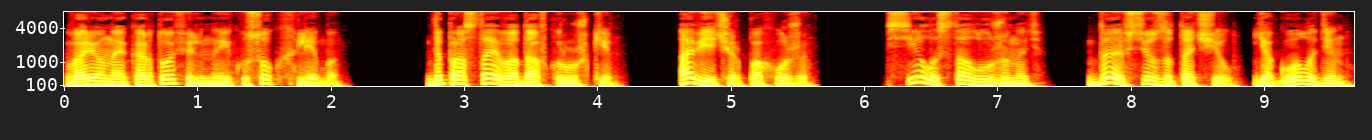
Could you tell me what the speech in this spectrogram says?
вареная картофельная и кусок хлеба. Да простая вода в кружке. А вечер, похоже. Сел и стал ужинать. Да, все заточил. Я голоден.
